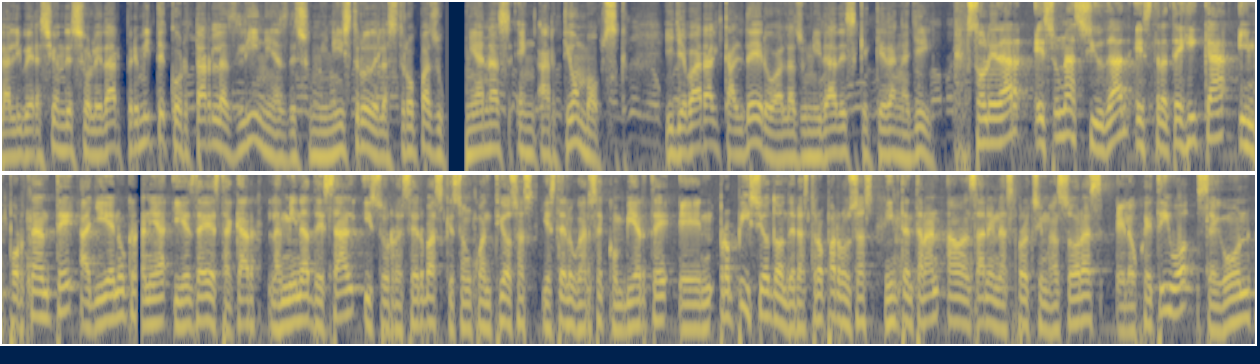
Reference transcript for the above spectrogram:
La liberación de Soledar permite cortar las líneas de suministro de las tropas ucranianas en Artyomovsk y llevar al caldero a las unidades que quedan allí. Soledar es una ciudad estratégica importante allí en Ucrania y es de destacar las minas de sal y sus reservas que son cuantiosas y este lugar se convierte en propicio donde las tropas rusas intentarán avanzar en las próximas horas. El objetivo, según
